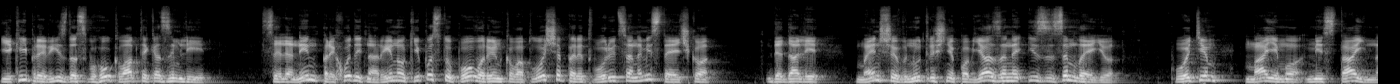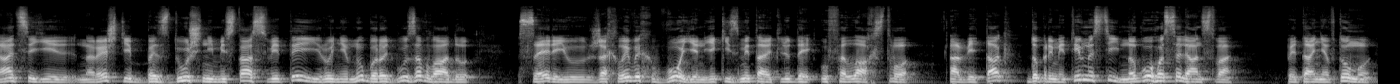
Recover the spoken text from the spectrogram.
який приріс до свого клаптика землі. Селянин приходить на ринок і поступово ринкова площа перетворюється на містечко, дедалі менше внутрішньо пов'язане із землею. Потім маємо міста й нації, нарешті бездушні міста світи й руйнівну боротьбу за владу, серію жахливих воєн, які змітають людей у фелахство, а відтак до примітивності й нового селянства. Питання в тому,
